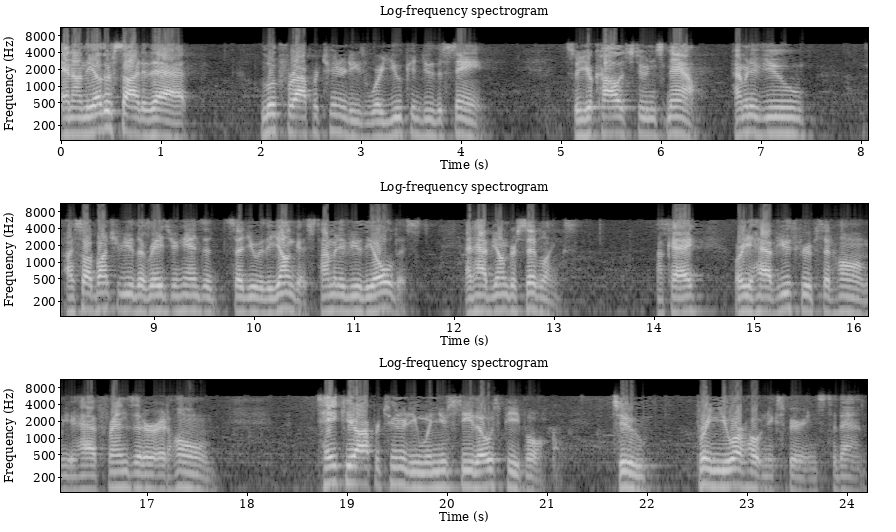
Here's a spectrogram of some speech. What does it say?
And on the other side of that, look for opportunities where you can do the same. So you're college students now. How many of you, I saw a bunch of you that raised your hands that said you were the youngest. How many of you the oldest and have younger siblings? Okay? Or you have youth groups at home. You have friends that are at home. Take your opportunity when you see those people to bring your Houghton experience to them.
